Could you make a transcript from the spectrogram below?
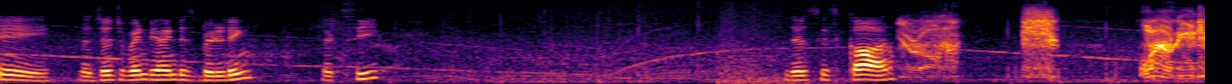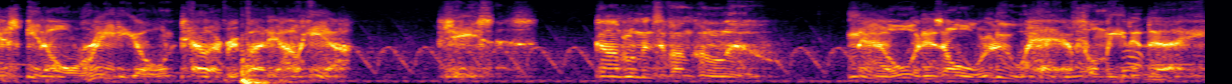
Okay, the judge went behind this building. Let's see. There's his car. Your Honor. Why don't you just get on radio and tell everybody out here? Jesus. Compliments of Uncle Lou. Now, what does old Lou have for me today?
